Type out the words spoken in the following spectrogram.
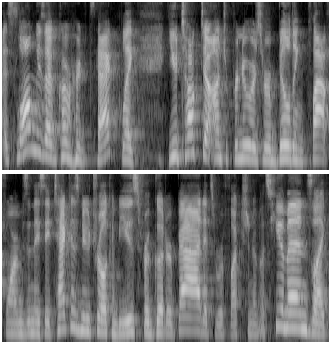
as long as I've covered tech, like you talk to entrepreneurs who are building platforms and they say tech is neutral, it can be used for good or bad, it's a reflection of us humans, like,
